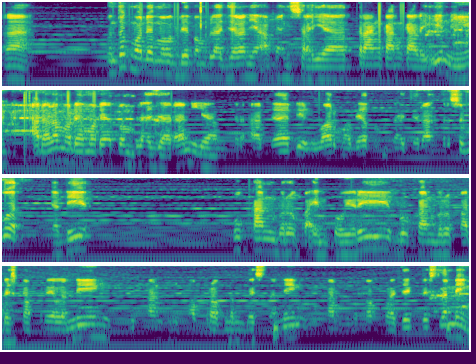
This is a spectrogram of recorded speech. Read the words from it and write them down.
Nah, untuk model-model pembelajaran yang akan saya terangkan kali ini adalah model-model pembelajaran yang berada di luar model pembelajaran tersebut. Jadi bukan berupa inquiry, bukan berupa discovery learning, bukan berupa problem based learning, bukan berupa project based learning.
